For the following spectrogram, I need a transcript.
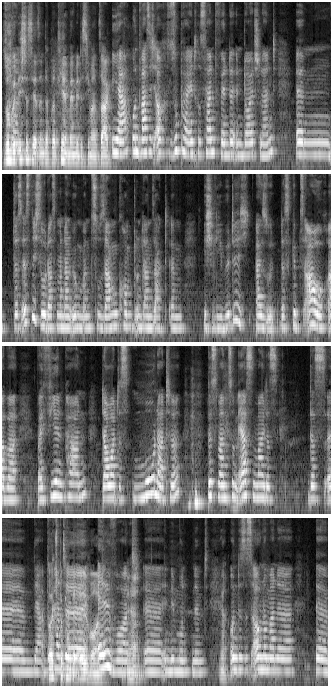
so würde ich das jetzt interpretieren, wenn mir das jemand sagt. Ja, und was ich auch super interessant finde in Deutschland, ähm, das ist nicht so, dass man dann irgendwann zusammenkommt und dann sagt, ähm, ich liebe dich. Also das gibt's auch, aber bei vielen Paaren dauert es Monate, bis man zum ersten Mal das das äh, ja, bekannte L-Wort ja. äh, in den Mund nimmt. Ja. Und es ist auch nochmal eine äh,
